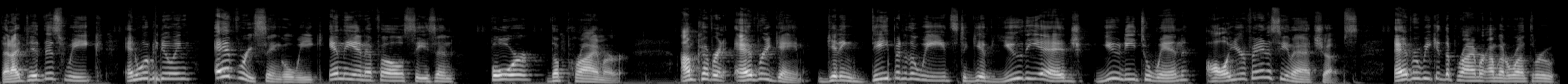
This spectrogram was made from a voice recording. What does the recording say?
that I did this week and will be doing every single week in the NFL season for the primer. I'm covering every game, getting deep into the weeds to give you the edge you need to win all your fantasy matchups. Every week in the primer, I'm going to run through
